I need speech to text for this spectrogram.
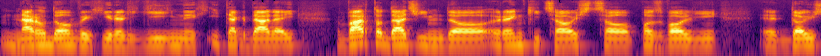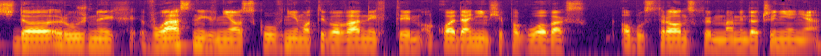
narodowych i religijnych i tak dalej, warto dać im do ręki coś, co pozwoli dojść do różnych własnych wniosków, niemotywowanych tym okładaniem się po głowach obu stron, z którym mamy do czynienia.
